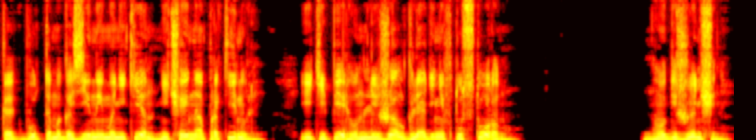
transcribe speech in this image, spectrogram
как будто магазинный манекен нечаянно опрокинули, и теперь он лежал, глядя не в ту сторону. Ноги женщины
